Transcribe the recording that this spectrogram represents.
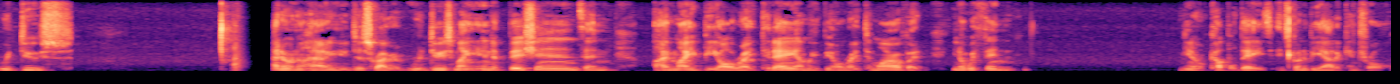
reduce I don't know how you describe it, reduce my inhibitions and I might be all right today, I might be all right tomorrow, but you know, within you know, a couple days, it's going to be out of control.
